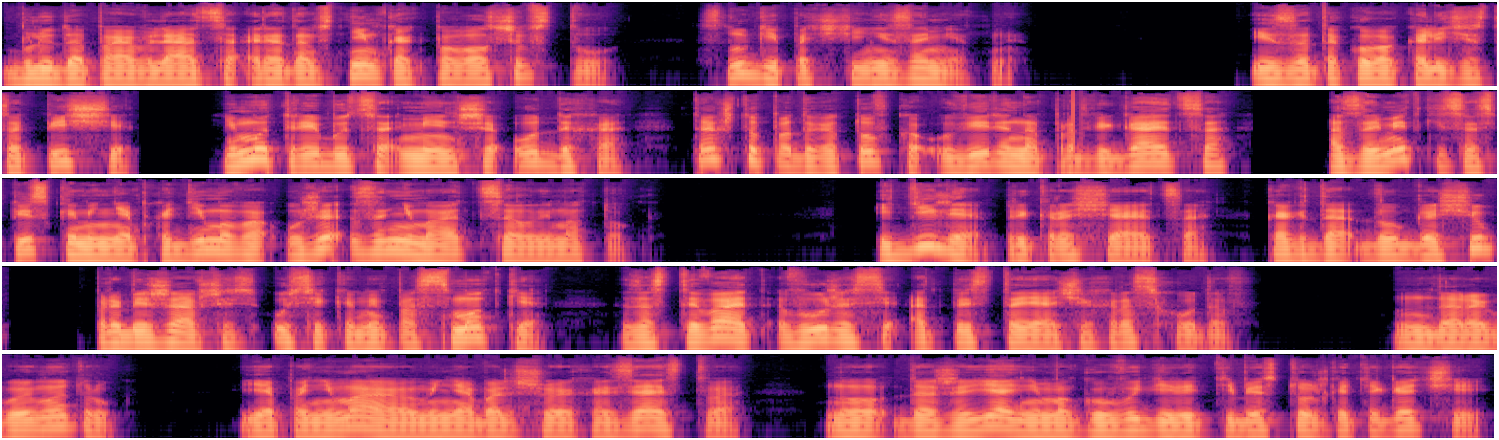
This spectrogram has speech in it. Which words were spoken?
Блюда появляются рядом с ним как по волшебству, слуги почти незаметны. Из-за такого количества пищи ему требуется меньше отдыха, так что подготовка уверенно продвигается, а заметки со списками необходимого уже занимают целый моток. Идиллия прекращается, когда долгощуп, пробежавшись усиками по смотке, застывает в ужасе от предстоящих расходов. «Дорогой мой друг, я понимаю, у меня большое хозяйство, но даже я не могу выделить тебе столько тягачей.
